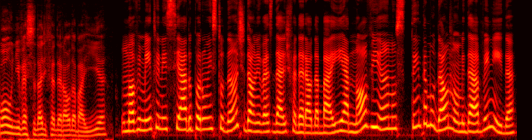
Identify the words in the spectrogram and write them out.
com a Universidade Federal da Bahia. Um movimento iniciado por um estudante da Universidade Federal da Bahia há nove anos tenta mudar o nome da avenida.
